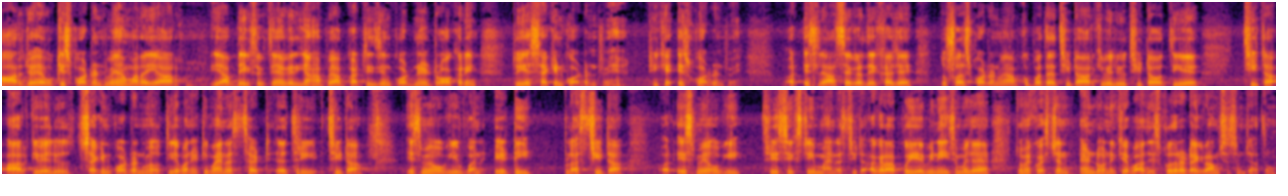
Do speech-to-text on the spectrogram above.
आर जो है वो किस क्वाड्रेंट में है हमारा ये आर ये आप देख सकते हैं, अगर यहाँ पे आप कार्टिजियन कोऑर्डिनेट ड्रॉ करें तो ये सेकंड क्वाड्रेंट में है, ठीक है? इस क्वाड्रेंट में। और इस लिहाज से अगर देखा जाए तो फ़र्स्ट क्वाड्रेंट में आपको पता है थीटा आर की वैल्यू थीटा होती है थीटा आर की वैल्यू सेकंड क्वाड्रेंट में होती है one eighty minus three theta इसमें होगी वन एटी प्लस थीटा और इसमें होगी थ्री सिक्सटी माइनस थीटा अगर आपको ये भी नहीं समझ आया तो मैं क्वेश्चन एंड होने के बाद इसको ज़रा डायग्राम से समझाता हूँ।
